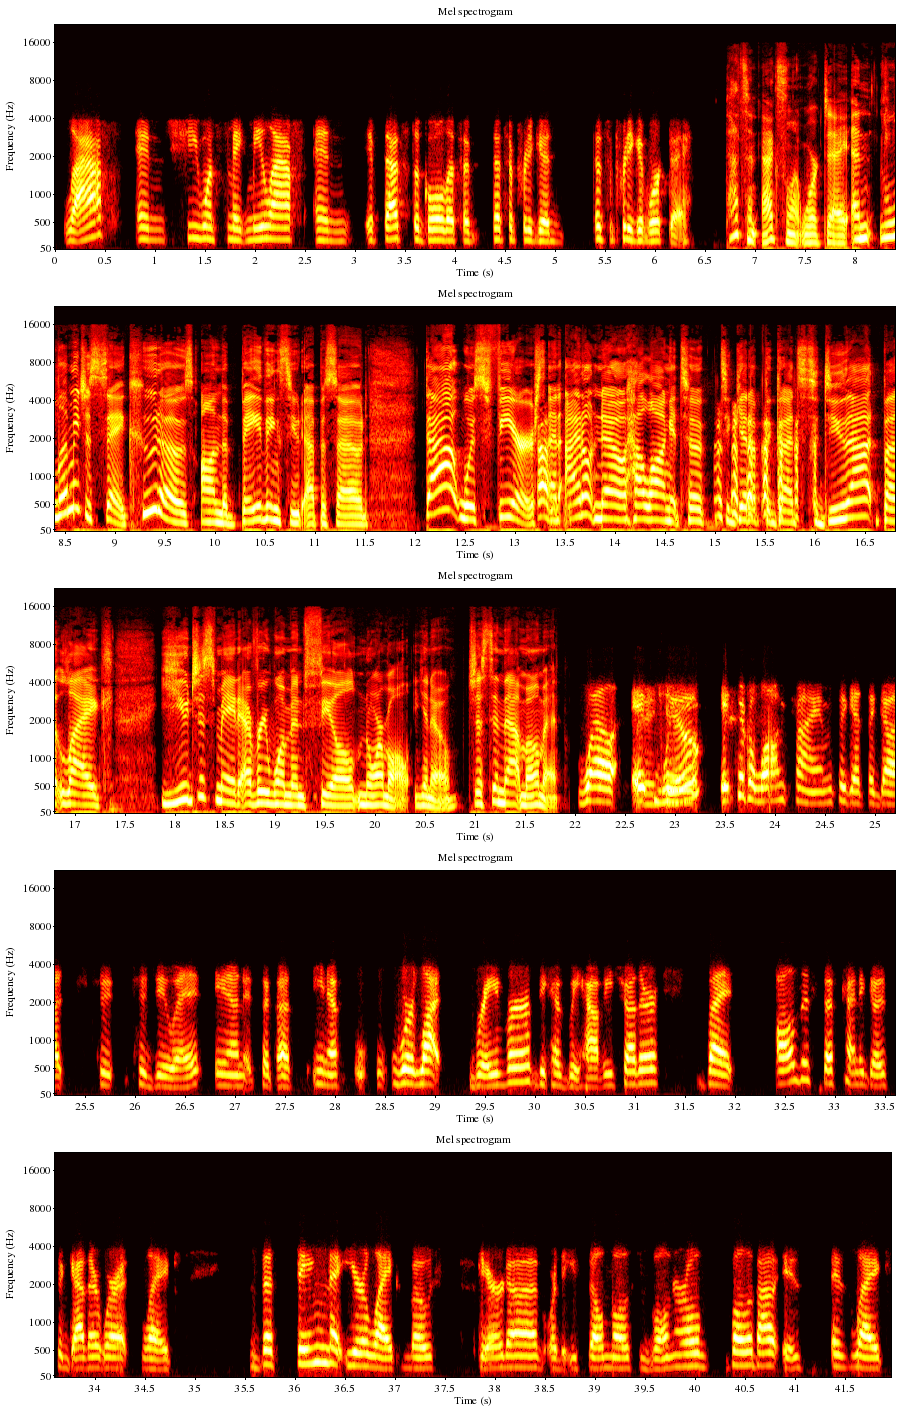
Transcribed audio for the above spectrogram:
laugh and she wants to make me laugh. And if that's the goal, that's a, that's a pretty good, that's a pretty good work day. That's an excellent workday. And let me just say, kudos on the bathing suit episode. That was fierce. And I don't know how long it took to get up the guts to do that, but like you just made every woman feel normal, you know, just in that moment. Well, it we, it took a long time to get the guts to to do it, and it took us. You know, we're a lot braver because we have each other, but all this stuff kind of goes together where it's like the thing that you're like most scared of or that you feel most vulnerable about is is like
